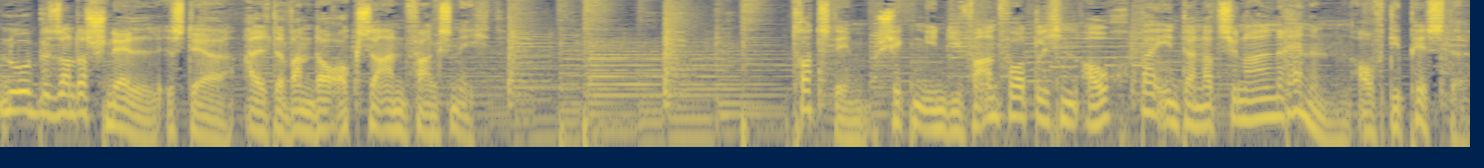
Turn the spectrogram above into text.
Nur besonders schnell ist der alte Wanderochse anfangs nicht. Trotzdem schicken ihn die Verantwortlichen auch bei internationalen Rennen auf die Piste.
